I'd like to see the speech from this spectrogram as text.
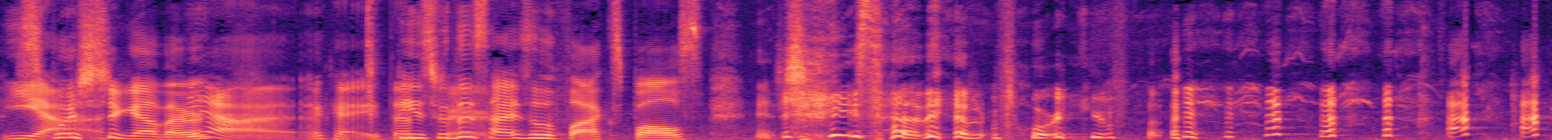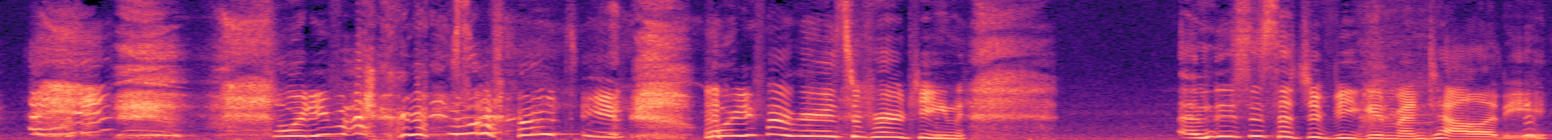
Yeah. squished together. Yeah. Okay. These were the size of the flax balls, and she said they had forty-five. 45 grams of protein. 45 grams of protein. And this is such a vegan mentality.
